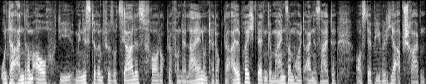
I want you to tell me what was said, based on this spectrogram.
Unter anderem auch die Ministerin für Soziales, Frau Dr. von der Leyen und Herr Dr. Albrecht werden gemeinsam heute eine Seite aus der Bibel hier abschreiben.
